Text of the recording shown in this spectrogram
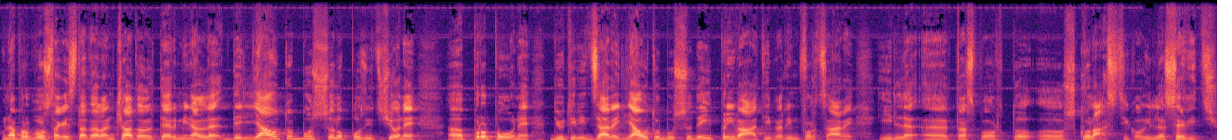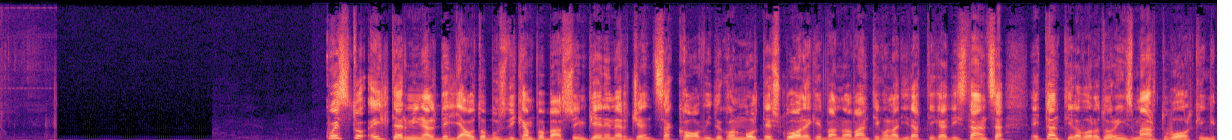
Una proposta che è stata lanciata dal terminal degli autobus. L'opposizione eh, propone di utilizzare gli autobus dei privati per rinforzare il eh, trasporto eh, scolastico, il servizio. Questo è il terminal degli autobus di Campobasso in piena emergenza Covid, con molte scuole che vanno avanti con la didattica a distanza e tanti lavoratori in smart working.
